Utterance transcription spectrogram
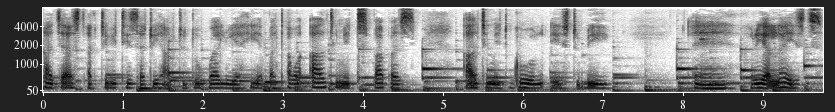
are just activities that we have to do while we are here, but our ultimate purpose, ultimate goal is to be uh, realized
